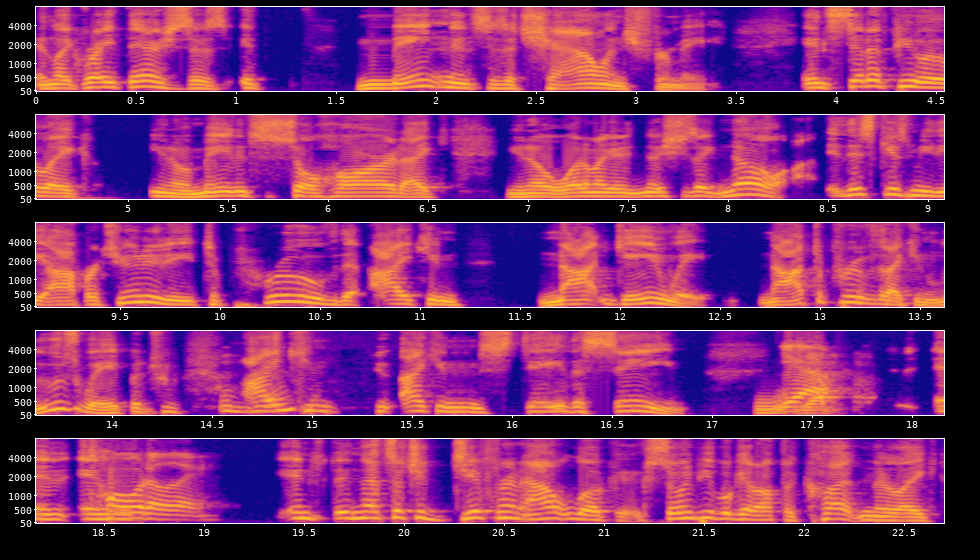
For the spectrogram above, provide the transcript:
And like right there, she says it maintenance is a challenge for me. Instead of people are like, you know, maintenance is so hard. I, you know, what am I going to do? She's like, no, this gives me the opportunity to prove that I can not gain weight, not to prove that I can lose weight, but mm-hmm. I can, I can stay the same. Yeah. And, and totally. And, and that's such a different outlook. So many people get off the cut and they're like,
